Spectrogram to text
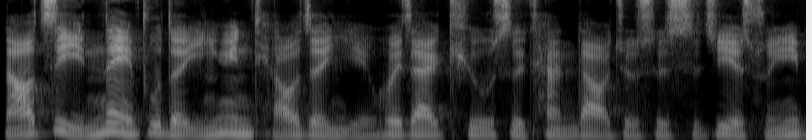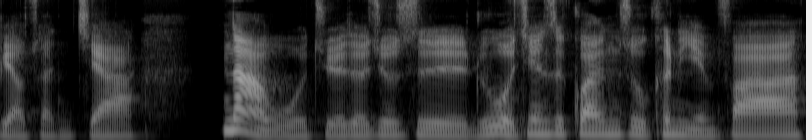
然后自己内部的营运调整也会在 Q 四看到就是实际的损益表转加，那我觉得就是如果今天是关注科林研发。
